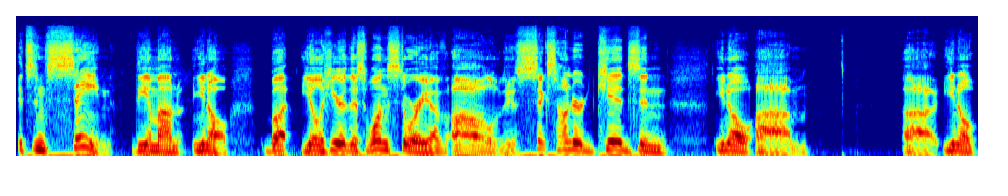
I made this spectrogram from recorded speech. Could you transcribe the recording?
it's insane the amount you know but you'll hear this one story of oh there's 600 kids in you know um uh you know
